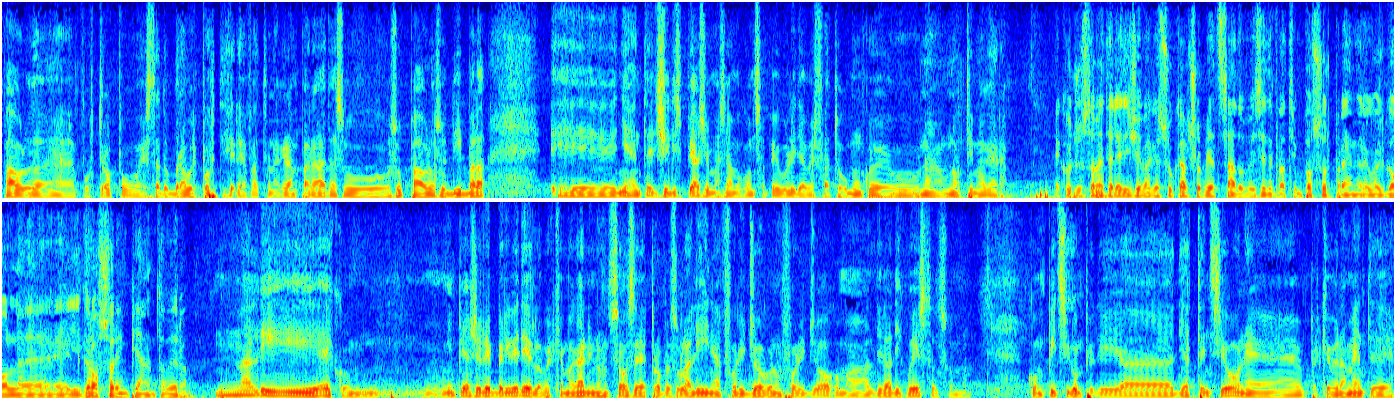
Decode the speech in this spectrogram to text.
Paolo, da, purtroppo è stato bravo il portiere, ha fatto una gran parata su, su Paolo, su Dibala e niente, ci dispiace ma siamo consapevoli di aver fatto comunque una, un'ottima gara. Ecco, giustamente lei diceva che sul calcio piazzato vi siete fatti un po' sorprendere, quel gol è il grosso rimpianto, vero? Ma lì, ecco, mi piacerebbe rivederlo perché magari non so se è proprio sulla linea, fuori gioco o non fuori gioco, ma al di là di questo, insomma, con pizzico in più di, uh, di attenzione perché veramente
